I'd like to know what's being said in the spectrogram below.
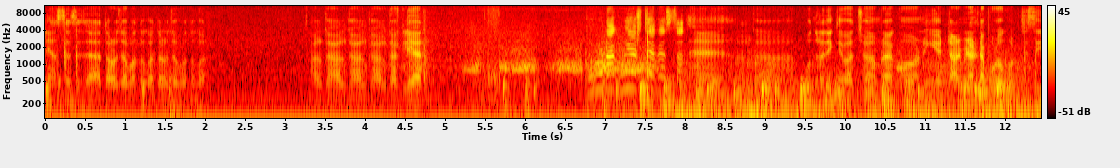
নে আস্তে আস্তে যা দরজা বন্ধ কর দরজা বন্ধ কর। হালকা হালকা হালকা হালকা ক্লিয়ার পুরোটা ঘুরে আসছে হ্যাঁ হালকা। বন্ধুরা দেখতে পাচ্ছ আমরা এখন ইয়ে টার্মিনালটা পুরো করতেছি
